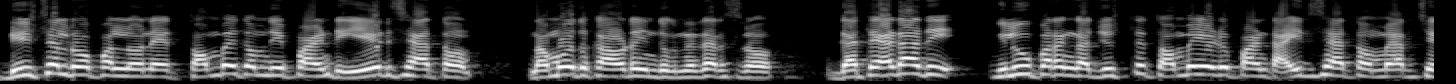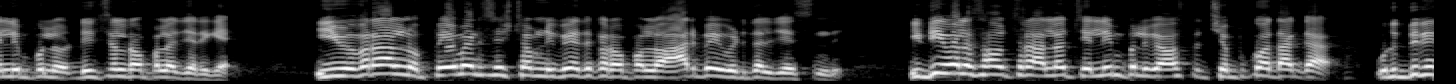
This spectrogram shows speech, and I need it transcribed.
డిజిటల్ రూపంలోనే తొంభై తొమ్మిది పాయింట్ ఏడు శాతం నమోదు కావడం ఇందుకు నిదర్శనం. గతేడాది విలువ పరంగా చూస్తే తొంభై ఏడు పాయింట్ ఐదు శాతం మేర చెల్లింపులు డిజిటల్ రూపంలో జరిగాయి. ఈ వివరాలను పేమెంట్ సిస్టమ్ నివేదిక రూపంలో ఆర్బీఐ విడుదల చేసింది. ఇటీవల సంవత్సరాల్లో చెల్లింపుల వ్యవస్థ చెప్పుకోదగ్గ వృద్ధిని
